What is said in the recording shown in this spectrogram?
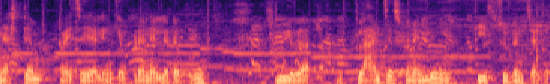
నెక్స్ట్ టైం ట్రై చేయాలి. ఇంకెప్పుడైనా వెళ్ళేటప్పుడు ఫుల్గా ప్లాన్ చేసుకుని వెళ్ళి తీసి చూపించాలి.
